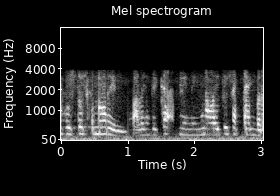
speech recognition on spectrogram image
Agustus kemarin, paling tidak minimal itu September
